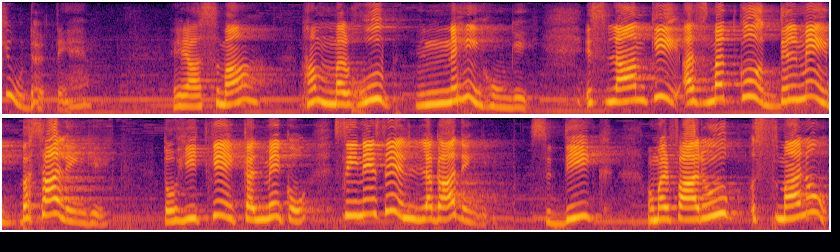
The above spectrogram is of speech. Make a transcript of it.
क्यों डरते हैं। हे आसमां, हम मरगूब नहीं होंगे। इस्लाम की अजमत को दिल में बसा लेंगे। तोहीद के कलमे को सीने से लगा देंगे। सिद्दीक, उमर फारूक, उस्मानो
